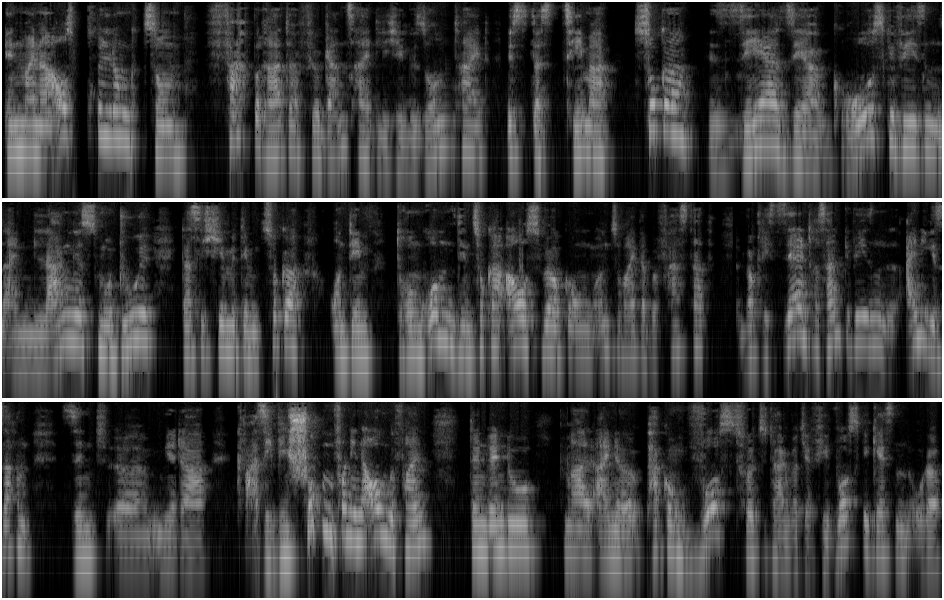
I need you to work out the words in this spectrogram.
In meiner Ausbildung zum Fachberater für ganzheitliche Gesundheit ist das Thema Zucker sehr, sehr groß gewesen. Ein langes Modul, das sich hier mit dem Zucker und dem Drumrum, den Zuckerauswirkungen und so weiter befasst hat. Wirklich sehr interessant gewesen. Einige Sachen sind äh, mir da quasi wie Schuppen von den Augen gefallen. Denn wenn du mal eine Packung Wurst, heutzutage wird ja viel Wurst gegessen oder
